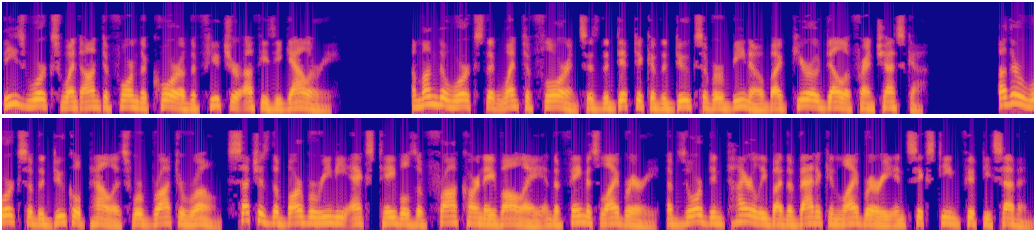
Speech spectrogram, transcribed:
These works went on to form the core of the future Uffizi Gallery. Among the works that went to Florence is the diptych of the Dukes of Urbino by Piero della Francesca. Other works of the ducal palace were brought to Rome, such as the Barberini X tables of Fra Carnevale and the famous library, absorbed entirely by the Vatican Library in 1657.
